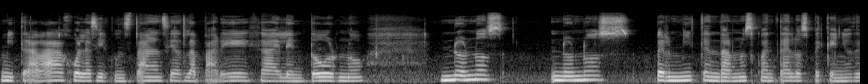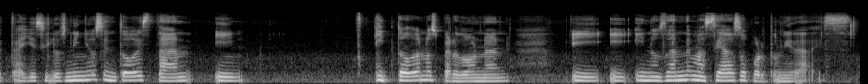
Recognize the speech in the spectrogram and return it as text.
mi trabajo, las circunstancias, la pareja, el entorno, no nos, no nos permiten darnos cuenta de los pequeños detalles. Y los niños en todo están y todo nos perdonan y, nos dan demasiadas oportunidades.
